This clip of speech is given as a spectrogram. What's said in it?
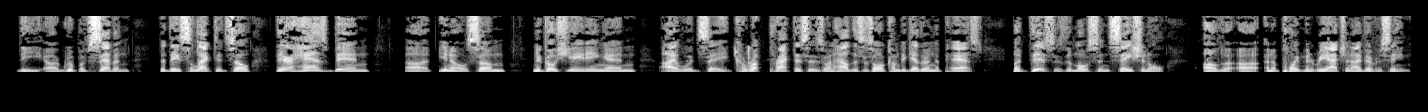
the uh, group of seven that they selected. So there has been uh, you know, some negotiating and I would say corrupt practices on how this has all come together in the past. But this is the most sensational of uh, an appointment reaction I've ever seen.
